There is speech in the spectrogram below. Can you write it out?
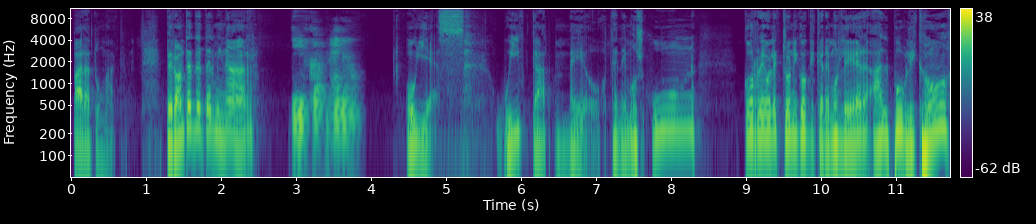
para tu Mac. Pero antes de terminar... Oh, yes. We've got mail. Tenemos un correo electrónico que queremos leer al público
